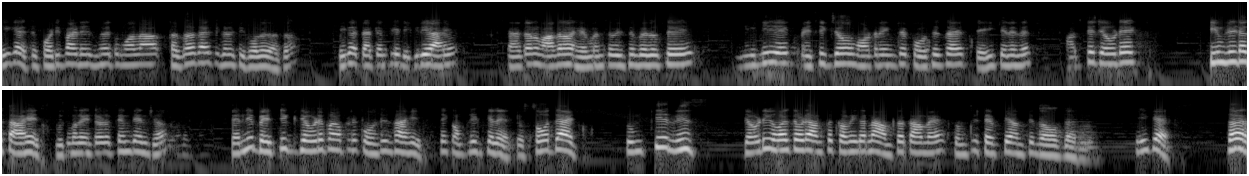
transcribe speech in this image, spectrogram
ठीक आहे ते फोर्टी फाय डेजमध्ये तुम्हाला सगळं काय तिकडे शिकवलं जातं. ठीक आहे त्यात त्यांची डिग्री आहे. त्यानंतर माझं नाव हेमंत विष्णू बेलोसे. मीही एक बेसिक जो मॉटरिंगचे कोर्सेस आहेत तेही केलेले आहेत. आमचे जेवढे टीम लिडर्स आहेत मी तुम्हाला इंट्रोडक्शन त्यांचं त्यांनी बेसिक जेवढे पण आपले कोर्सेस आहेत ते कंप्लीट केले सो दॅट तुमची रिस्क जेवढी होईल तेवढे आमचं कमी करणं आमचं काम आहे. तुमची सेफ्टी आमची जबाबदारी आहे. ठीक आहे? तर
